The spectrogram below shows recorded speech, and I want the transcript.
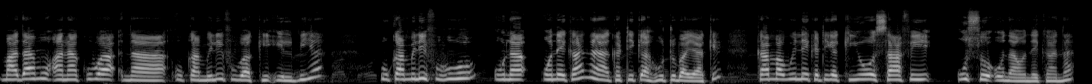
maadamu anakuwa na ukamilifu wa kiilmia ukamilifu huo unaonekana katika hutuba yake kama vile katika kioo safi uso unaonekana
